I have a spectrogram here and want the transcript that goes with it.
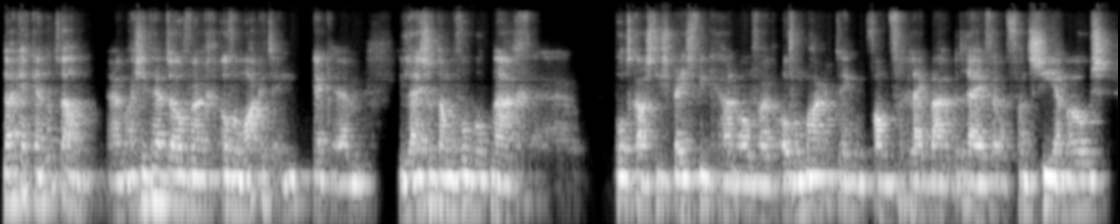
Nou, ik herken dat wel. Um, als je het hebt over, over marketing. Kijk, je luistert dan bijvoorbeeld naar uh, podcasts die specifiek gaan over, over marketing van vergelijkbare bedrijven of van CMO's.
